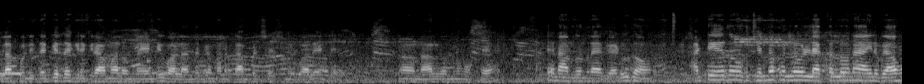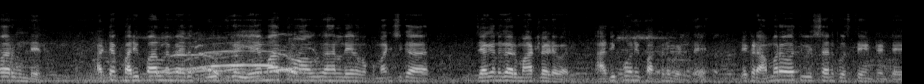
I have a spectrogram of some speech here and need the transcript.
ఇలా కొన్ని దగ్గర దగ్గర గ్రామాలు ఉన్నాయండి. వాళ్ళందరికీ మనం కాంపెన్సేషన్ ఇవ్వాలి అంటే నాలుగు వందల ముప్పై అంటే నాలుగు వందల యాభై అడుగుదాం. అంటే ఏదో ఒక చిన్న పిల్లవాళ్ళ లెక్కల్లోనే ఆయన వ్యవహారం ఉండేది. అంటే పరిపాలన మీద పూర్తిగా ఏమాత్రం అవగాహన లేని ఒక మనిషిగా జగన్ గారు మాట్లాడేవారు. అది పోని పక్కన పెడితే ఇక్కడ అమరావతి విషయానికి వస్తే ఏంటంటే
